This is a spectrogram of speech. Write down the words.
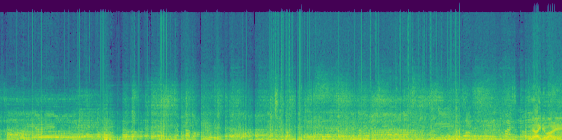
များကြီးတင်ပါတယ်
